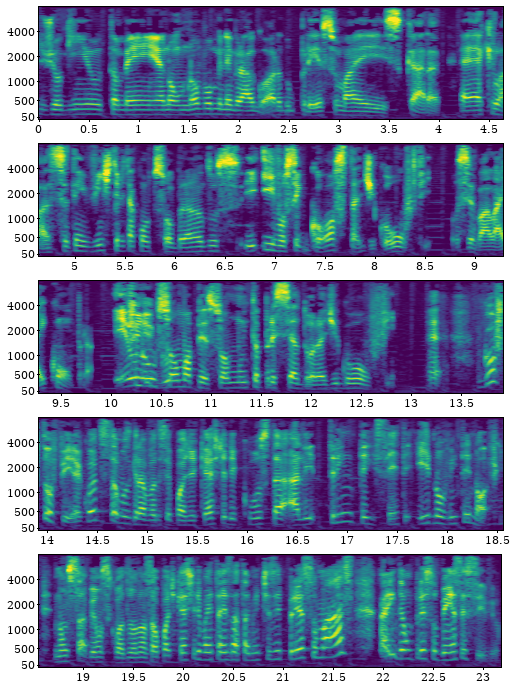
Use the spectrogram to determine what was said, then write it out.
joguinho também, eu não, não vou me lembrar agora do preço, mas, cara, é aquilo lá, você tem 20, 30 contos sobrando e, e você gosta de golfe, você vai lá e compra. Eu não sou uma pessoa muito apreciadora de golfe. Golftopia, quando estamos gravando esse podcast, ele custa ali R$ 37,99. Não sabemos quando lançar o podcast ele vai estar exatamente esse preço, mas ainda é um preço bem acessível.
